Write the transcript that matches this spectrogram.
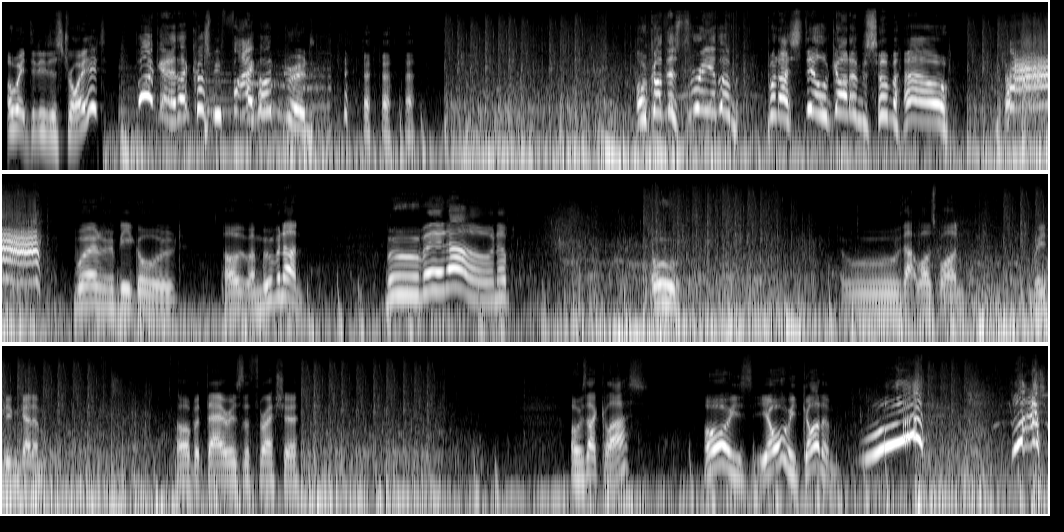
Oh, wait. Did he destroy it? Bugger. That cost me 500. oh, God. There's three of them. But I still got him somehow. Ah! Where be gold? Oh, we're moving on. Moving on up. Ooh. Ooh, that was one. We didn't get him. Oh, but there is the thresher. Oh, is that glass? Oh, he's... Oh, we got him.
